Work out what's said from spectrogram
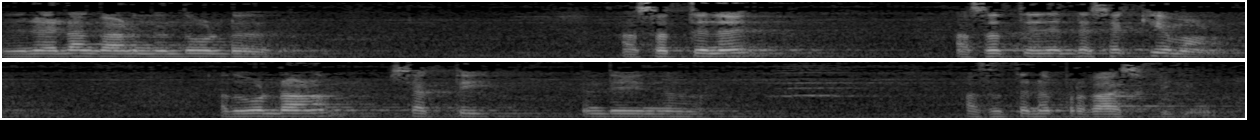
ഇതിനെല്ലാം കാണുന്ന എന്തുകൊണ്ട്? അസത്തിനെ അസത്ത് ഇതിന്റെ ശക്യമാണ് അതുകൊണ്ടാണ് ശക്തി എന്ത് ചെയ്യുന്നത്? അസത്തിനെ പ്രകാശിപ്പിക്കുന്നു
